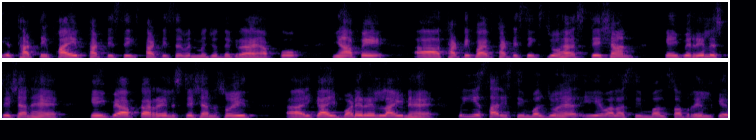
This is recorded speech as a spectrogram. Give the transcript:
ये thirty five thirty six thirty seven में जो दिख रहा है आपको, यहाँ पे थर्टी फाइव थर्टी सिक्स जो है स्टेशन कहीं पे रेल स्टेशन है, कहीं पे आपका रेल स्टेशन शहीद इकाई बड़े रेल लाइन है। तो ये सारी सिंबल जो है, ये वाला सिंबल सब रेल के,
